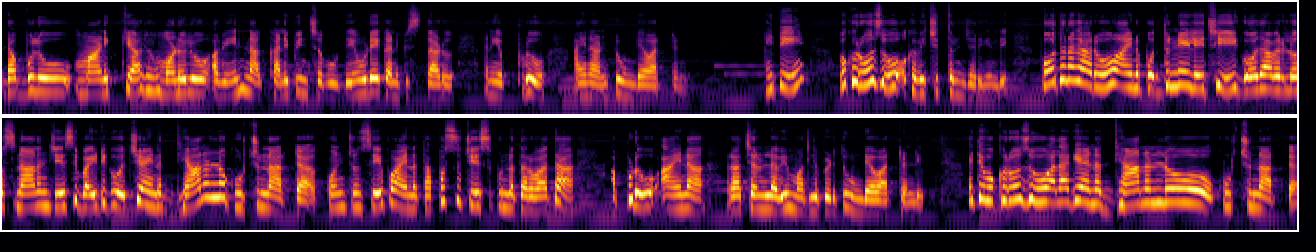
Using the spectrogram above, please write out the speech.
డబ్బులు మాణిక్యాలు మణులు అవేం నాకు కనిపించవు. దేవుడే కనిపిస్తాడు అని ఎప్పుడు ఆయన అంటూ ఉండేవారటండి. అయితే ఒకరోజు ఒక విచిత్రం జరిగింది. పోతన గారు ఆయన పొద్దున్నే లేచి గోదావరిలో స్నానం చేసి బయటికి వచ్చి ఆయన ధ్యానంలో కూర్చున్నారట. కొంచెం సేపు ఆయన తపస్సు చేసుకున్న తర్వాత అప్పుడు ఆయన రచనలు అవి మొదలు పెడుతూ ఉండేవారటండి. అయితే ఒకరోజు అలాగే ఆయన ధ్యానంలో కూర్చున్నారట.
